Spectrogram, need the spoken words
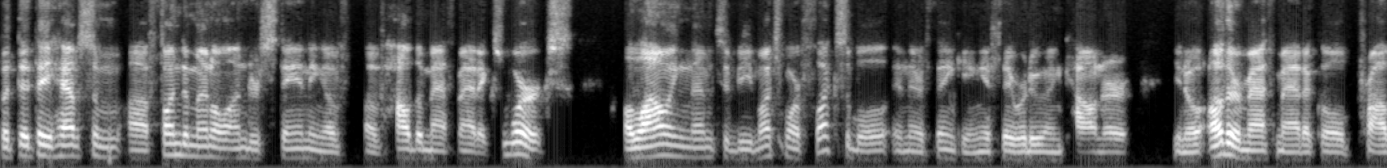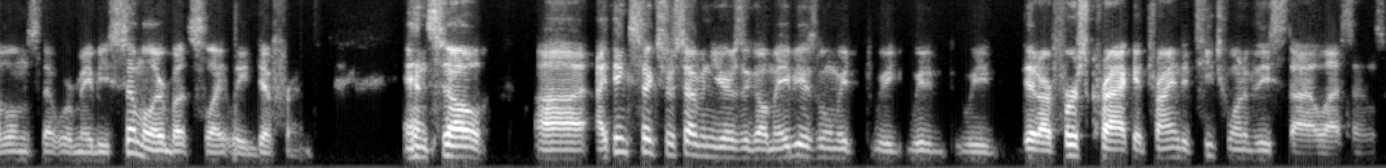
but that they have some uh, fundamental understanding of, of how the mathematics works, allowing them to be much more flexible in their thinking if they were to encounter you know other mathematical problems that were maybe similar but slightly different and so uh, I think six or seven years ago, maybe is when we, we, we, we did our first crack at trying to teach one of these style lessons.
